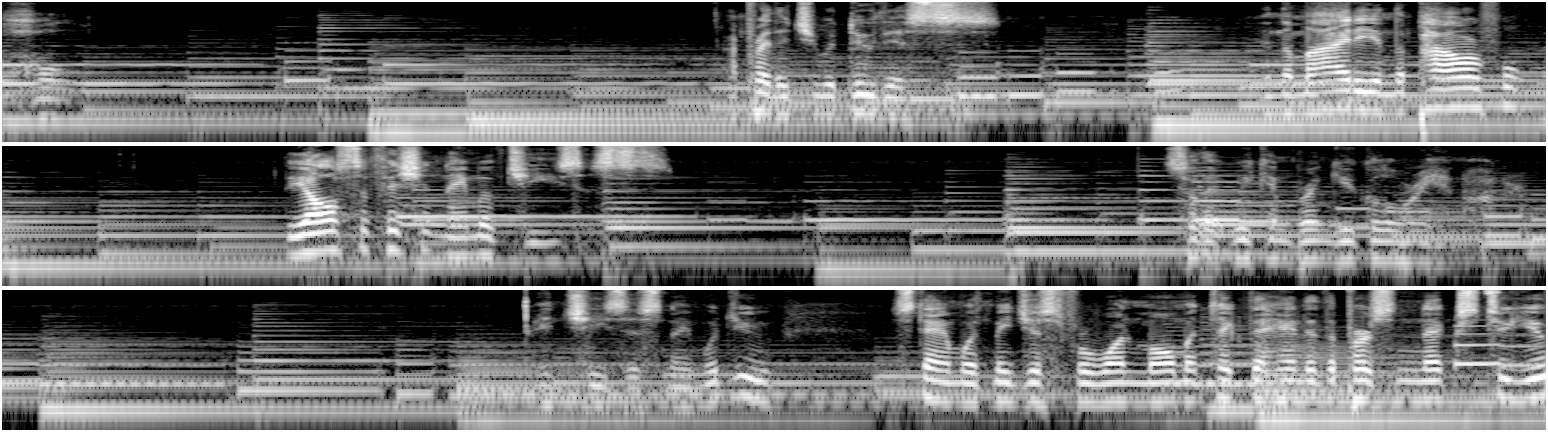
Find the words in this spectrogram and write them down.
whole. I pray that you would do this in the mighty and the powerful, the all sufficient name of Jesus, so that we can bring you glory and honor. In Jesus' name. Would you stand with me just for one moment? Take the hand of the person next to you.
